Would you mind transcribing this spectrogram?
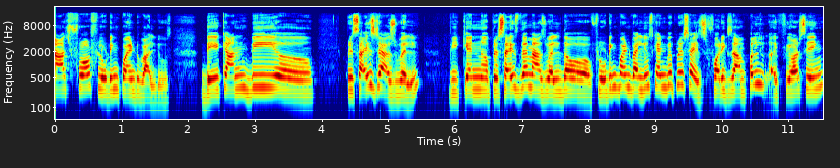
match for floating point values they can be uh, precised as well we can uh, precise them as well the floating point values can be precise for example if you are saying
